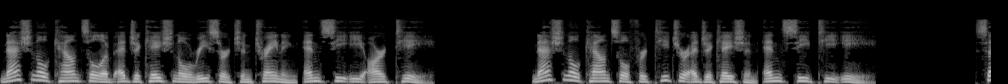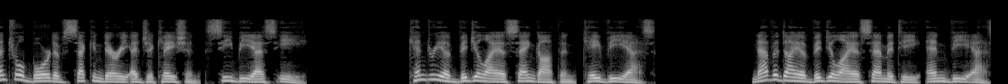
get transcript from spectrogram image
National Council of Educational Research and Training NCERT National Council for Teacher Education NCTE Central Board of Secondary Education CBSE Kendriya Vidyalaya Sangathan KVS Navodaya Vidyalaya Samiti NVS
